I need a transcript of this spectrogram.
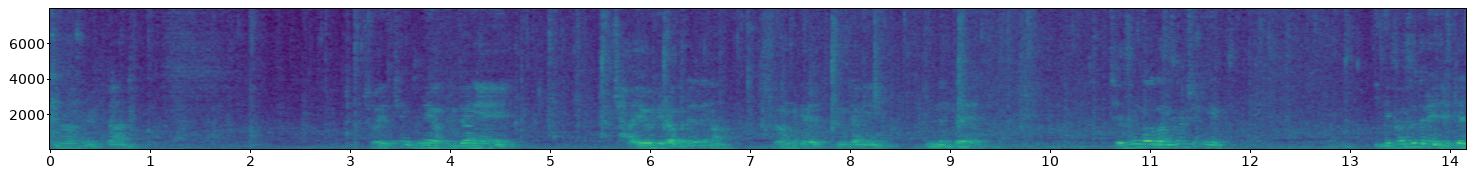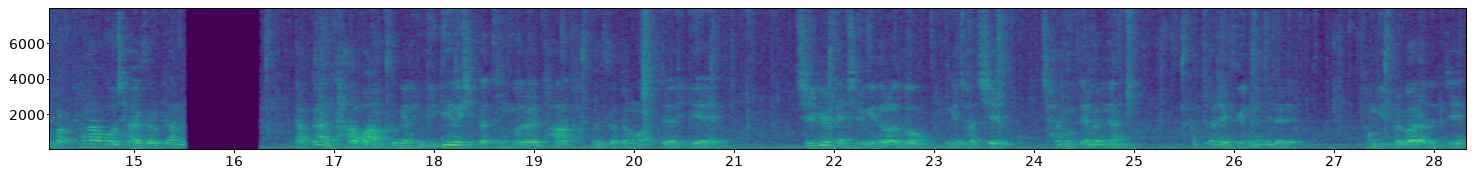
저는 일단 저희 팀 분위기가 굉장히 자율이라 그래야 되나? 그런 게 굉장히 있는데 제 생각은 솔직히 이게 선수들이 이렇게 막 편하고 자연스럽게 하는 약간 다 마음속에는 위기의식 같은 거를 다 갖고 있었던 것 같아요. 이게 즐길 땐 즐기더라도 이게 자칫 잘못되면은 흐트러질 수 있는 일에 경기 결과라든지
